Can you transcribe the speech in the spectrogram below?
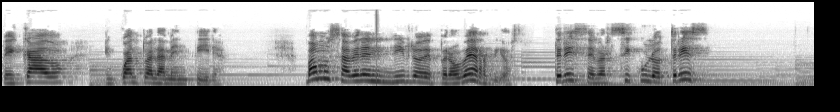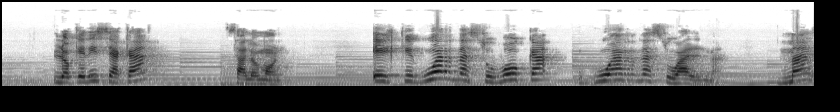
pecado en cuanto a la mentira. Vamos a ver en el libro de Proverbios 13, versículo 3, lo que dice acá Salomón. El que guarda su boca, guarda su alma, más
